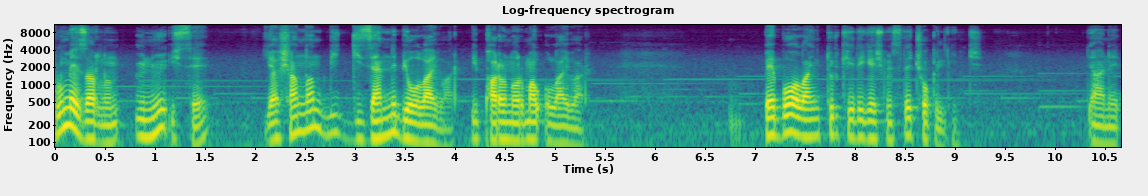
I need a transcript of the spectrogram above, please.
Bu mezarlığın ünü ise yaşanan bir gizemli bir olay var. Bir paranormal olay var. Ve bu olayın Türkiye'de geçmesi de çok ilginç. Yani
